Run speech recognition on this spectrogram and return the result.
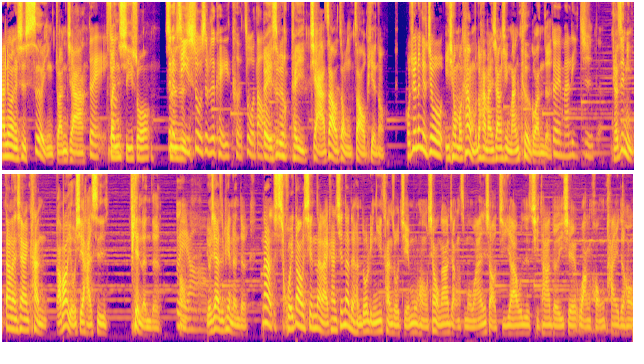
那另外一个是摄影专家对，分析说是不是这个技术是不是可以可做到的？对，是不是可以假造这种照片哦？我觉得那个就以前我们看，我们都还蛮相信，蛮客观的。对，蛮理智的。可是你当然现在看，搞不好有些还是骗人的，对呀、有些还是骗人的。那回到现在来看，现在的很多灵异探索节目哈，像我刚刚讲什么晚安小鸡啊，或者其他的一些网红拍的哈，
